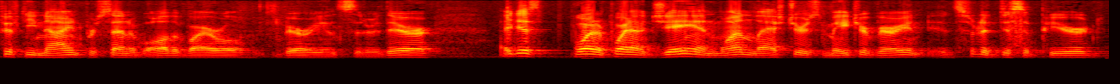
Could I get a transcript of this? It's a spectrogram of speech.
59% of all the viral variants that are there. I just want to point out JN1, last year's major variant, it sort of disappeared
